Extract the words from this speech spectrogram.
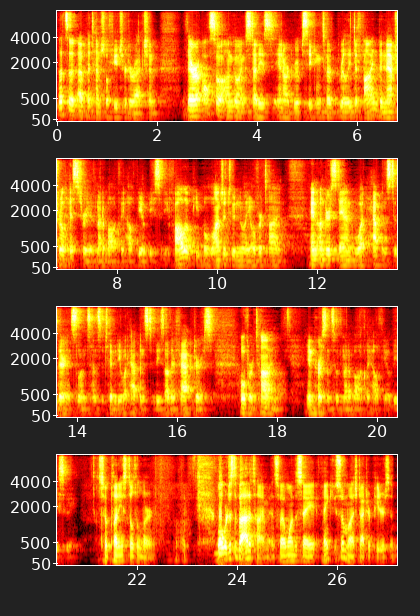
That's a, a potential future direction. There are also ongoing studies in our group seeking to really define the natural history of metabolically healthy obesity, follow people longitudinally over time, and understand what happens to their insulin sensitivity, what happens to these other factors over time in persons with metabolically healthy obesity. So, plenty still to learn. Well, we're just about out of time, and so I wanted to say thank you so much, Dr. Petersen,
